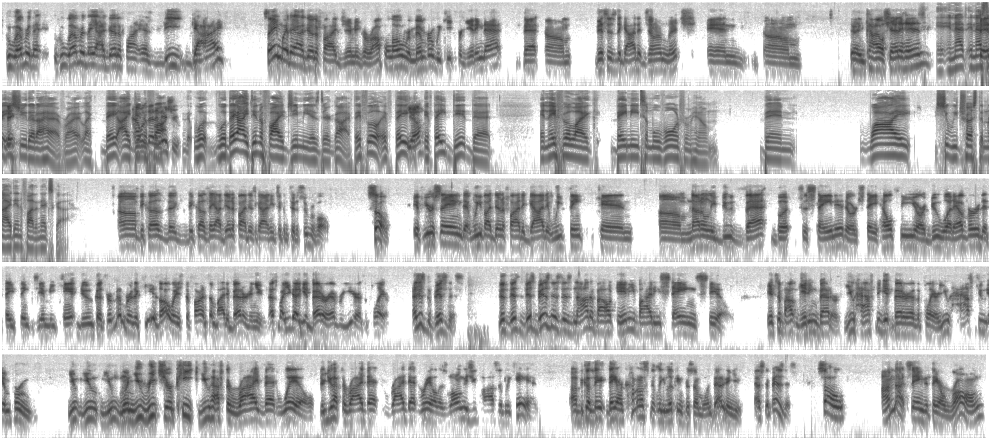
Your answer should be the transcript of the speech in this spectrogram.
whoever that whoever they identify as the guy, same way they identified Jimmy Garoppolo. Remember, we keep forgetting that that um, this is the guy that John Lynch and um, and Kyle Shanahan. And that and that's the they, issue that I have, right? Like they identify. How is that an issue? Well, well, they identify Jimmy as their guy. If they feel if they yeah. if they did that, and they feel like they need to move on from him, then why should we trust them to identify the next guy? Um, because the because they identified this guy and he took him to the Super Bowl. So if you're saying that we've identified a guy that we think can um, not only do that, but sustain it or stay healthy or do whatever that they think Jimmy can't do. Because remember, the key is always to find somebody better than you. That's why you got to get better every year as a player. That's just the business. This, this this business is not about anybody staying still. It's about getting better. You have to get better as a player. You have to improve. You you you when you reach your peak, you have to ride that whale. You have to ride that ride that rail as long as you possibly can uh, because they, they are constantly looking for someone better than you. That's the business. So I'm not saying that they are wrong.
